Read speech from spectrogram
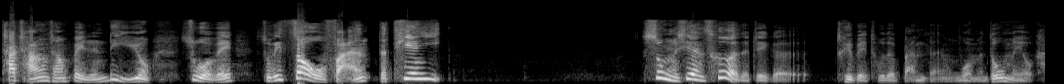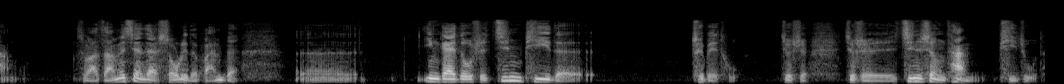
它常常被人利用作为作为造反的天意。宋献策的这个推背图的版本，我们都没有看过，是吧？咱们现在手里的版本，呃，应该都是金批的推背图，就是就是金圣叹批注的。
